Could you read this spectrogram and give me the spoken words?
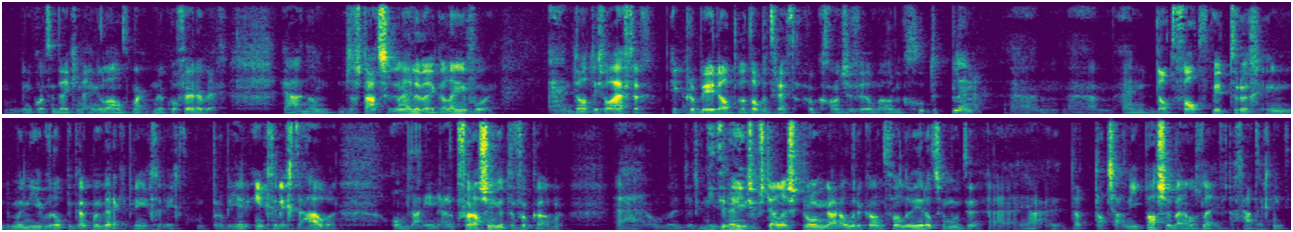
binnenkort een weekje naar Engeland, maar ik moet ook wel verder weg. Ja, dan, dan staat ze er een hele week alleen voor. En dat is wel heftig. Ik probeer dat wat dat betreft ook gewoon zoveel mogelijk goed te plannen. Ehm, ehm, en dat valt weer terug in de manier waarop ik ook mijn werk heb ingericht. Ik probeer ingericht te houden om daarin ook verrassingen te voorkomen. Uh, dat ik niet ineens op stel en sprong naar de andere kant van de wereld zou moeten. Uh, ja, dat, dat zou niet passen bij ons leven. Dat gaat echt niet.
